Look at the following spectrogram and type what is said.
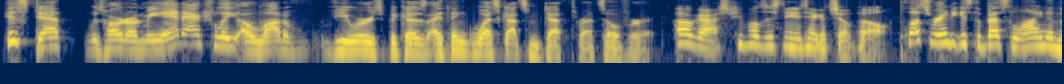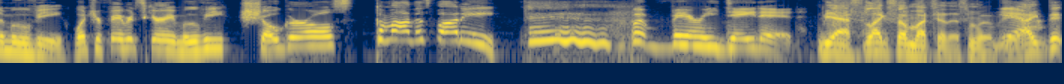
His death was hard on me and actually a lot of viewers because I think Wes got some death threats over it. Oh gosh, people just need to take a chill pill. Plus, Randy gets the best line in the movie. What's your favorite scary movie? Showgirls? Come on, that's funny. But very dated. Yes, like so much of this movie. Yeah. I do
